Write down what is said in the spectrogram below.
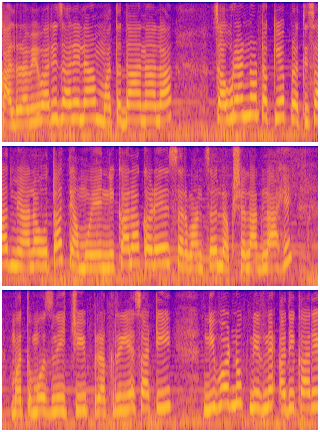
काल रविवारी झालेल्या मतदानाला चौऱ्याण्णव टक्के प्रतिसाद मिळाला होता. त्यामुळे निकालाकडे सर्वांचं लक्ष लागलं आहे. मतमोजणीची प्रक्रियेसाठी निवडणूक निर्णय अधिकारी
